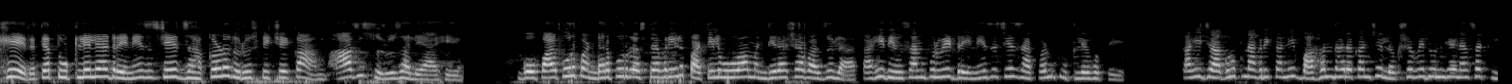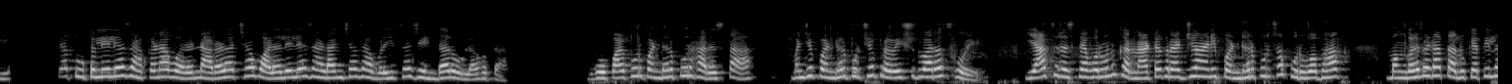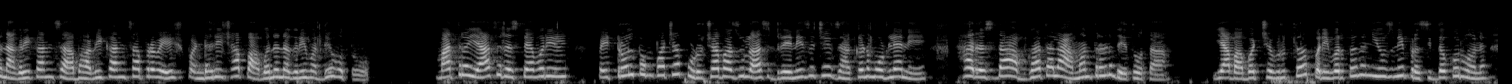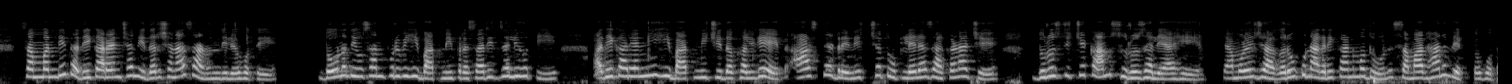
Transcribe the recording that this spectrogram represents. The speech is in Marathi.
अखेर त्या तुटलेल्या ड्रेनेजचे झाकण दुरुस्तीचे काम आज सुरू झाले आहे. गोपाळपूर पंढरपूर रस्त्यावरील पाटीलबुवा मंदिराच्या बाजूला काही दिवसांपूर्वी ड्रेनेजचे झाकण तुटले होते. काही जागरूक नागरिकांनी वाहनधारकांचे लक्ष वेधून घेण्यासाठी त्या तुटलेल्या झाकणावर नारळाच्या वाळलेल्या झाडांच्या जावळीचा झेंडा रोवला होता. गोपाळपूर पंढरपूर हा रस्ता म्हणजे पंढरपूरचे प्रवेशद्वारच होय. याच रस्त्यावरून कर्नाटक राज्य आणि पंढरपूरचा पूर्व भाग मंगळवेढा तालुक्यातील नागरिकांचा भाविकांचा प्रवेश पंढरीच्या पावन नगरीमध्ये होतो. मात्र याच रस्त्यावरील पेट्रोल पंपाच्या पुढच्या बाजूलाच ड्रेनेजचे झाकण मोडल्याने हा रस्ता अपघाताला आमंत्रण देत होता. याबाबतचे वृत्त परिवर्तन न्यूजने प्रसिद्ध करून संबंधित अधिकाऱ्यांच्या निदर्शनास आणून दिले होते. दोन दिवसांपूर्वी ही बातमी प्रसारित झाली होती. अधिकाऱ्यांनी ही बातमीची दखल घेत आज त्या ड्रेनेजच्या तुटलेल्या झाकणाचे दुरुस्तीचे काम सुरू झाले आहे. त्यामुळे जागरूक नागरिकांमधून समाधान व्यक्त होत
